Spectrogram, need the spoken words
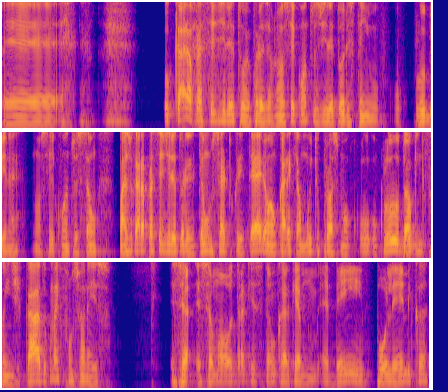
É... O cara para ser diretor, por exemplo, não sei quantos diretores tem o, o clube, né? Não sei quantos são, mas o cara para ser diretor, ele tem um certo critério, é um cara que é muito próximo ao clube, alguém que foi indicado, como é que funciona isso? Essa, é- essa é uma outra questão, cara, que é, é bem polêmica,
